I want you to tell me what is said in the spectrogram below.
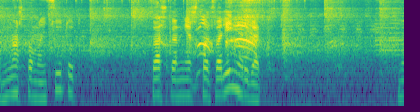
немножко мансю тут. Саша, конечно, позволение, ребят. Ну.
